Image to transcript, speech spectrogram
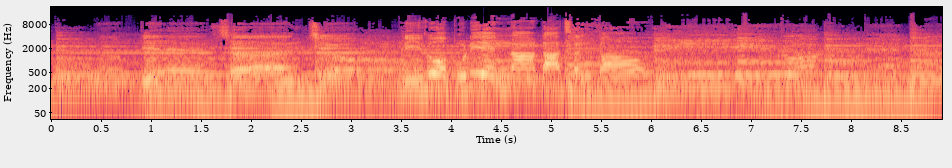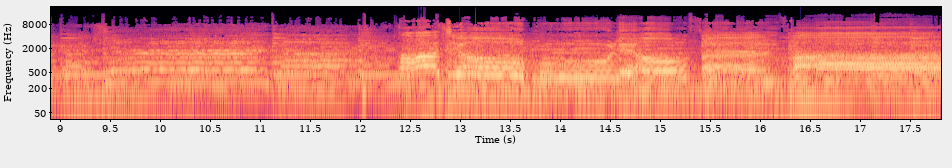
不能变成酒。你若不炼哪打成高，你若不炼哪打成膏，它就不留芬芳。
